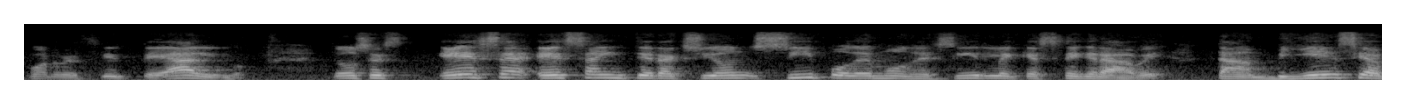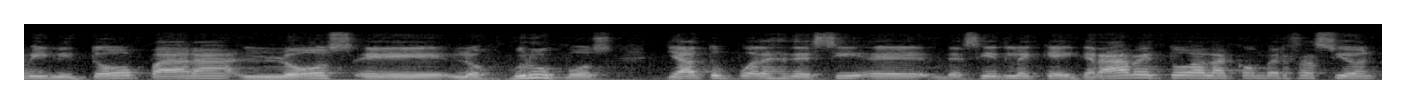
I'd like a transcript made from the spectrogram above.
por decirte algo. Entonces, esa, esa interacción sí podemos decirle que se grave. También se habilitó para los, eh, los grupos. Ya tú puedes decir, eh, decirle que grabe toda la conversación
